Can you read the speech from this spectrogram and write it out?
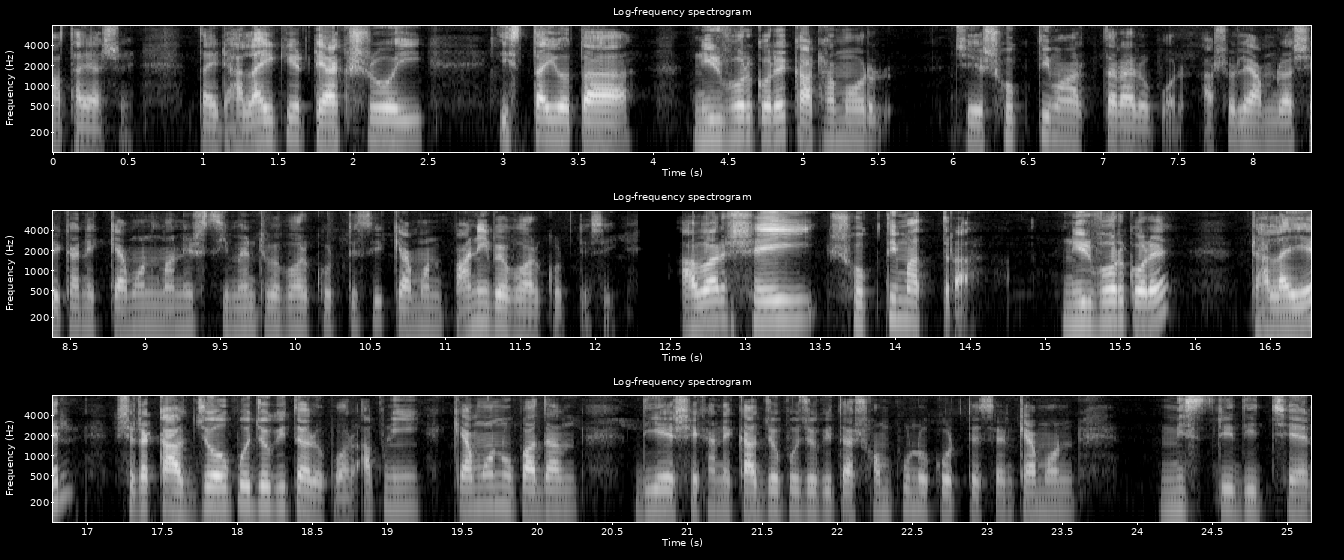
মাথায় আসে। তাই ঢালাইকে ট্যাক্সই, স্থায়ীতা নির্ভর করে কাঠামোর যে শক্তিমাত্রার উপর। আসলে আমরা সেখানে কেমন মানের সিমেন্ট ব্যবহার করতেছি, কেমন পানি ব্যবহার করতেছি। আবার সেই শক্তিমাত্রা নির্ভর করে ঢালাইয়ের সেটা কার্য উপযোগিতার উপর। আপনি কেমন উপাদান দিয়ে সেখানে কার্য উপযোগিতা সম্পূর্ণ করতেছেন, কেমন মিস্ত্রি দিচ্ছেন,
